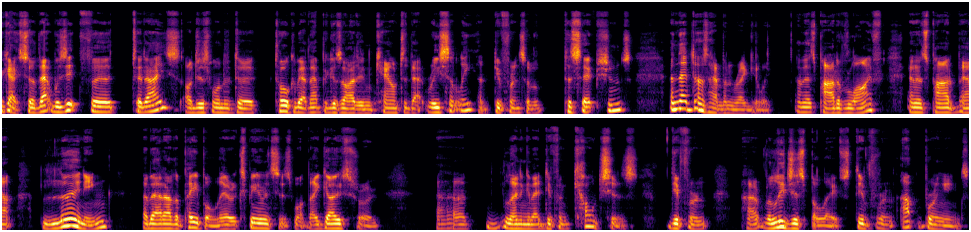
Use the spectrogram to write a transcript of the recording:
Okay, so that was it for today's. I just wanted to talk about that because I'd encountered that recently, a difference of perceptions, and that does happen regularly. And that's part of life, and it's part about learning about other people, their experiences, what they go through, uh, learning about different cultures, different uh, religious beliefs, different upbringings,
